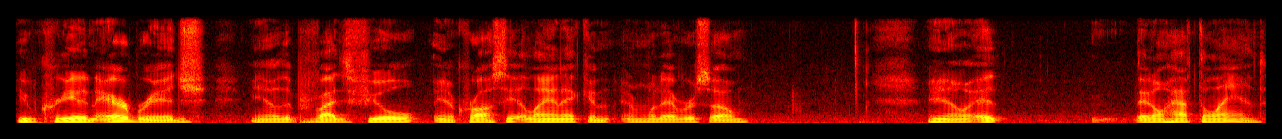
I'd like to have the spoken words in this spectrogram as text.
you create an air bridge, you know, that provides fuel, you know, across the Atlantic and, and whatever. So, you know, it they don't have to land.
